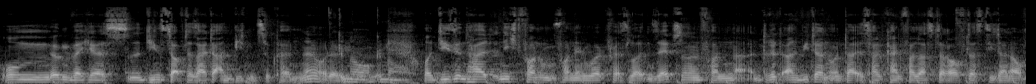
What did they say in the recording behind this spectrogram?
um irgendwelche Dienste auf der Seite anbieten zu können. Ne? Oder, genau, genau. Und die sind halt nicht von, von den WordPress-Leuten selbst, sondern von Drittanbietern und da ist halt kein Verlass darauf, dass die dann auch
